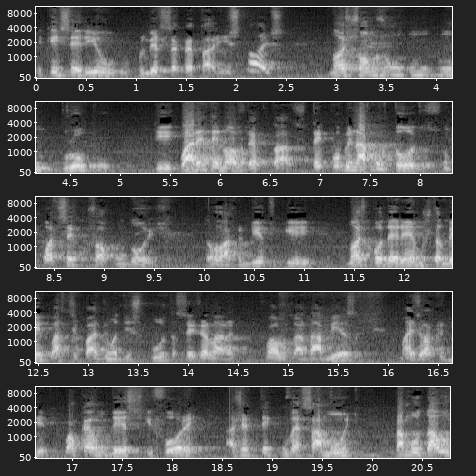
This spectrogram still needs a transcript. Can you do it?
e quem seria o, o primeiro secretário. Isso nós. Nós somos um, um, um, grupo de 49 deputados. Tem que combinar com todos, não pode ser só com dois. Então, eu acredito que nós poderemos também participar de uma disputa, seja lá em qual lugar da mesa, mas eu acredito que qualquer um desses que forem, a gente tem que conversar muito para mudar o,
